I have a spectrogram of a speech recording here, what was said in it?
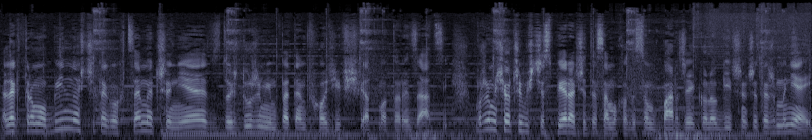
Elektromobilność, czy tego chcemy, czy nie, z dość dużym impetem wchodzi w świat motoryzacji. Możemy się oczywiście spierać, czy te samochody są bardziej ekologiczne, czy też mniej.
